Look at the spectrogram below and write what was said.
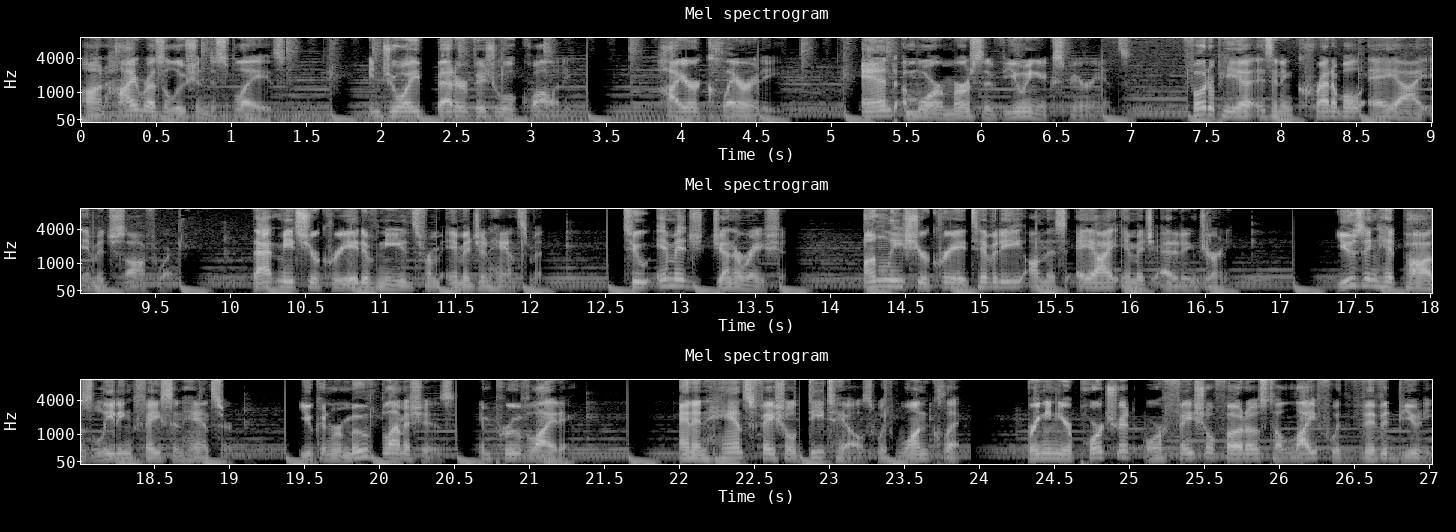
On high-resolution displays, enjoy better visual quality, higher clarity, and a more immersive viewing experience. FotorPea is an incredible AI image software that meets your creative needs from image enhancement to image generation. Unleash your creativity on this AI image editing journey. Using HitPaw's leading face enhancer, you can remove blemishes, improve lighting, and enhance facial details with one click, bringing your portrait or facial photos to life with vivid beauty.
